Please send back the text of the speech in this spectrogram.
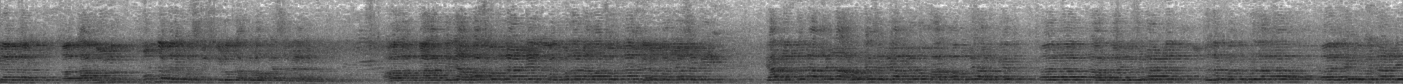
अ, अ, तांदूळ मुक्तमध्ये पस्तीस किलो तांदूळ आपल्या सगळ्यांना मिळतो अ, अ, त्यांनी आवास योजना आणले पंतप्रधान आवास योजना घरं बांधण्यासाठी त्यानंतर आपल्याला आरोग्यासाठी आपल्याला महात्मा फुले आरोग्य अ, न- अ, योजना आणलं तसंच पंतप्रधान अ, जे योजना आणले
